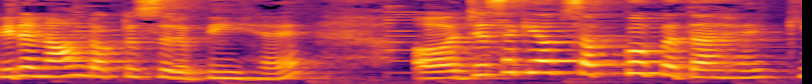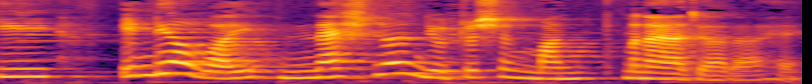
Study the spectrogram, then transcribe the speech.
मेरा नाम डॉक्टर सुरभि है। और जैसा कि आप सबको पता है कि India wide national nutrition month मनाया जा रहा है।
